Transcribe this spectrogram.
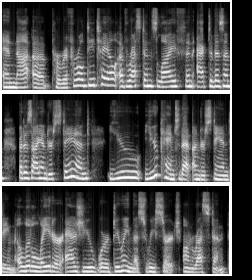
and not a peripheral detail of Rustin's life and activism. But as I understand, you you came to that understanding a little later as you were doing this research on Rustin.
